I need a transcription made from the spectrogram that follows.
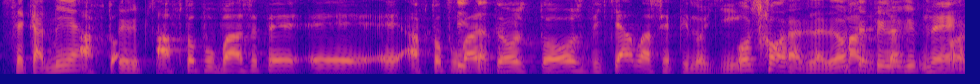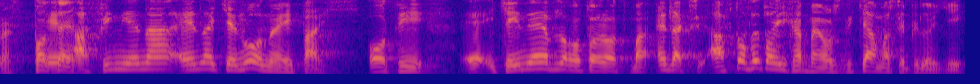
Σε καμία Αυτό, περίπτωση. αυτό που βάζετε, ε, ε, αυτό που Αυτή βάζετε ήταν. ως, το ως δικιά μας επιλογή... Ως χώρα δηλαδή, ως Μάλιστα, επιλογή της ναι, χώρας. Ποτέ. ε, αφήνει ένα, ένα κενό να υπάρχει. Ότι, ε, και είναι εύλογο το ερώτημα. Εντάξει, αυτό δεν το είχαμε ως δικιά μας επιλογή.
